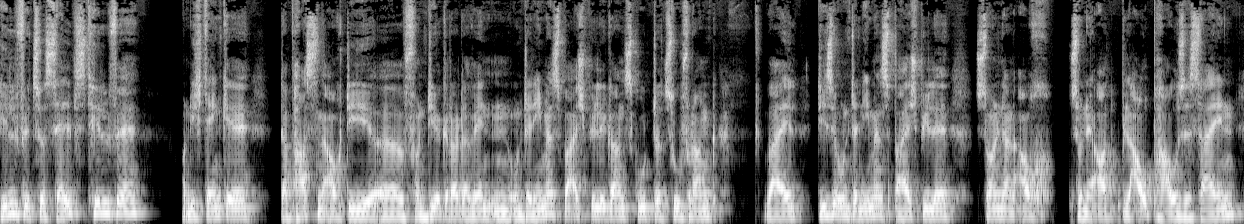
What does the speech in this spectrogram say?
Hilfe zur Selbsthilfe. Und ich denke, da passen auch die äh, von dir gerade erwähnten Unternehmensbeispiele ganz gut dazu, Frank, weil diese Unternehmensbeispiele sollen dann auch so eine Art Blaupause sein,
